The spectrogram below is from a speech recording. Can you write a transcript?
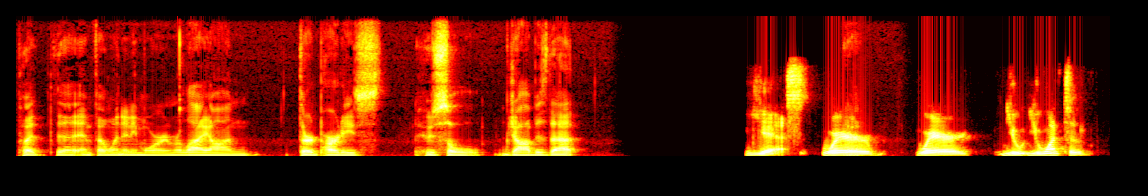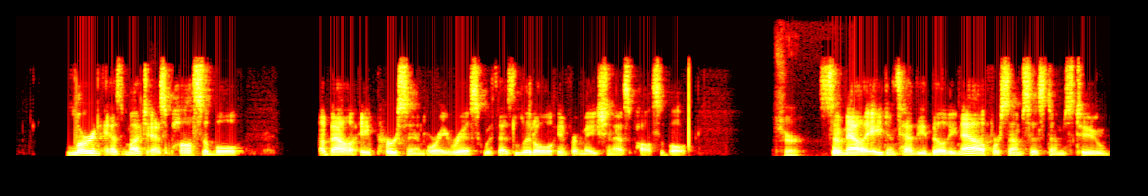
put the info in anymore and rely on third parties whose sole job is that Yes, where yeah. where you you want to learn as much as possible about a person or a risk with as little information as possible. Sure. So now the agents have the ability now for some systems to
